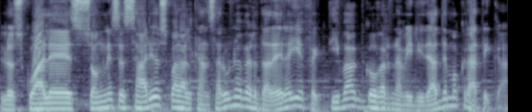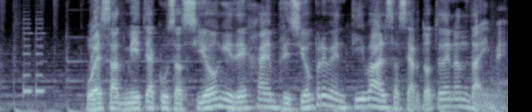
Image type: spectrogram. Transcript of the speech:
los cuales son necesarios para alcanzar una verdadera y efectiva gobernabilidad democrática. Juez admite acusación y deja en prisión preventiva al sacerdote de Nandaime.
